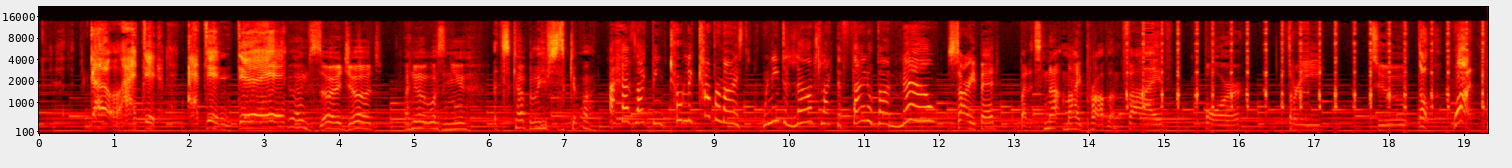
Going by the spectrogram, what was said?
I did. I didn't do it. I'm sorry, George. I know it wasn't you. I just can't believe she's gone. I have like been totally compromised. We need to launch like the final bomb now. Sorry, Bed, but it's not my problem. Five, four, three, two, no, one.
